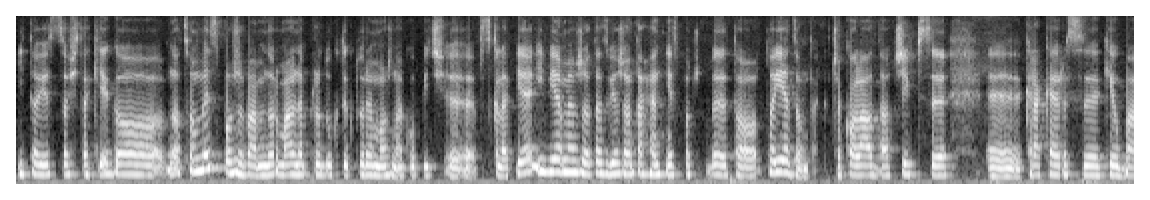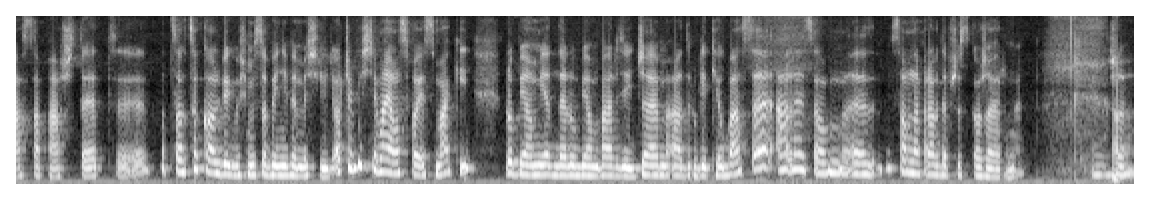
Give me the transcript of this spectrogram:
i to jest coś takiego, no co my spożywamy, normalne produkty, które można kupić e, w sklepie i wiemy, że te zwierzęta chętnie e, to, to jedzą, tak, czekolada, chipsy, e, krakersy, kiełbasa, pasztet, no co, cokolwiek byśmy sobie nie wymyślili. Oczywiście mają swoje smaki, lubią jedne, lubią bardziej dżem, a drugie kiełbasę, ale są, są naprawdę wszystkożerne. Że...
